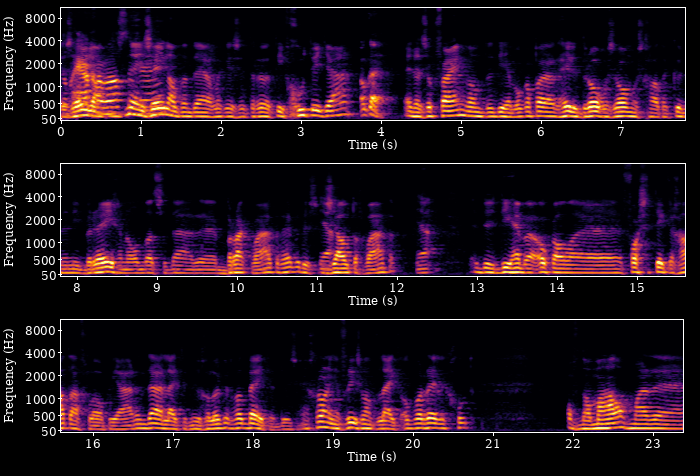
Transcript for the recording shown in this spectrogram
Nog Zeeland, erger was, nee. Zeeland en dergelijke is het relatief goed dit jaar. Oké. En dat is ook fijn, want die hebben ook een paar hele droge zomers gehad en kunnen niet beregenen omdat ze daar eh, brak water hebben, dus Ja. zoutig water. Ja. Dus die hebben ook al eh, forse tikken gehad de afgelopen jaren. En daar lijkt het nu gelukkig wat beter. Dus, en Groningen en Friesland lijkt ook wel redelijk goed. Of normaal, maar... eh,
